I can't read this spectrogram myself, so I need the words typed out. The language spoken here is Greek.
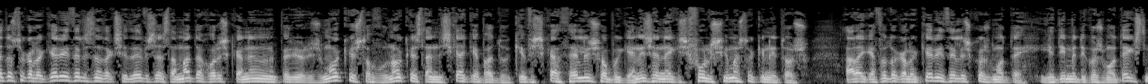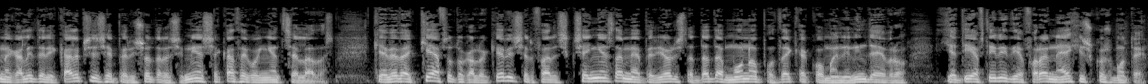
Φέτος το καλοκαίρι θέλεις να ταξιδεύεις στα μάτια χωρίς κανέναν περιορισμό και στο βουνό και στα νησιά και παντού. Και φυσικά θέλεις όπου και αν είσαι να έχεις full σήμα στο κινητό σου. Άρα και αυτό το καλοκαίρι θέλεις Κοσμοτέ. Γιατί με την Κοσμοτέ έχεις τη μεγαλύτερη κάλυψη σε περισσότερα σημεία σε κάθε γωνιά της Ελλάδας. Και βέβαια και αυτό το καλοκαίρι σερφάρεις ξένιαστα με απεριόριστα ντάντα μόνο από 10,90 ευρώ. Γιατί αυτή είναι η διαφορά να έχεις Κοσμοτέ.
